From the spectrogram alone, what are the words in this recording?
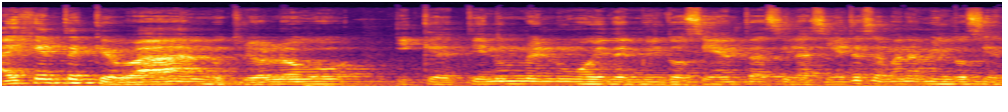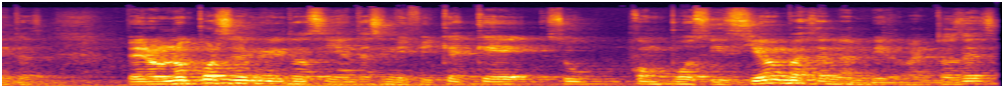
Hay gente que va al nutriólogo y que tiene un menú hoy de 1200 y la siguiente semana 1200, pero no por ser 1200 significa que su composición va a ser la misma. Entonces,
